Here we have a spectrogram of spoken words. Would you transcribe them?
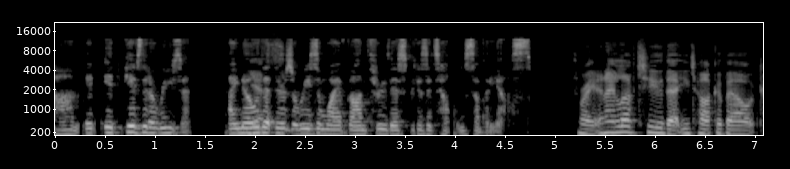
um, it, it gives it a reason. I know Yes. that there's a reason why I've gone through this because it's helping somebody else. Right. And I love too that you talk about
